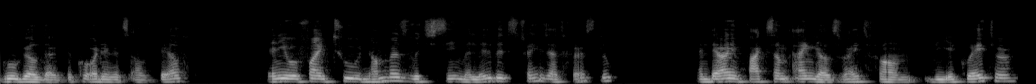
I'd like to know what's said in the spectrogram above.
Google the, the coordinates of Delft, then you will find two numbers which seem a little bit strange at first look. And there are in fact some angles, right, from the equator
